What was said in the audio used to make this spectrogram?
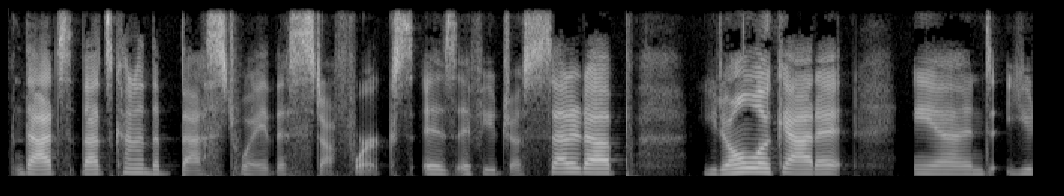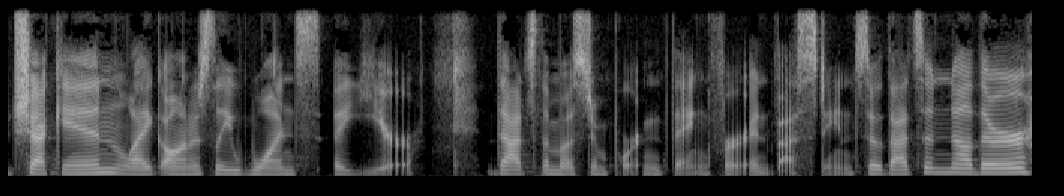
That's that's kind of the best way this stuff works is if you just set it up, you don't look at it and you check in like honestly once a year. That's the most important thing for investing. So that's another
